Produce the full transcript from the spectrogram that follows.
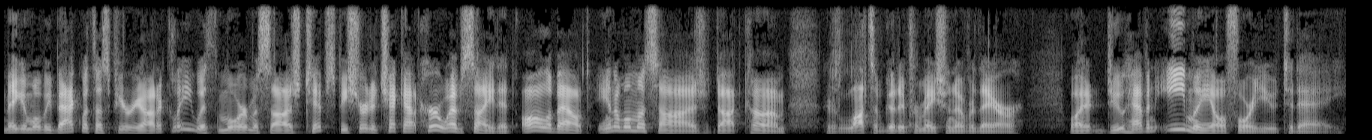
Megan will be back with us periodically with more massage tips. Be sure to check out her website at allaboutanimalmassage.com. There's lots of good information over there. Well, I do have an email for you today.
